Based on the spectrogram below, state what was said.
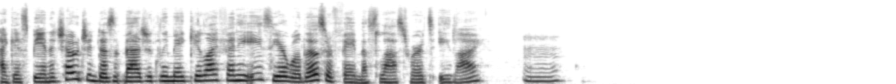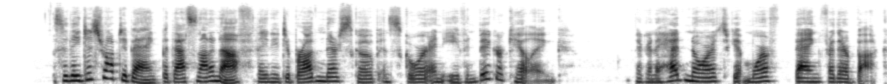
I guess being a Chojin doesn't magically make your life any easier. Well, those are famous last words, Eli. Mm Mhm. So they just robbed a bank, but that's not enough. They need to broaden their scope and score an even bigger killing. They're going to head north to get more bang for their buck.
